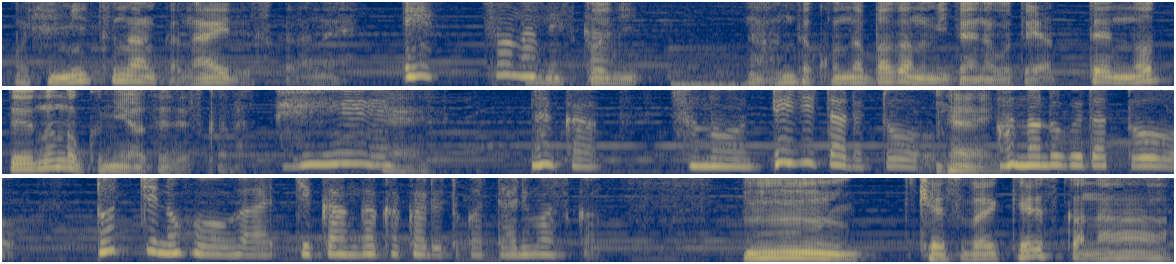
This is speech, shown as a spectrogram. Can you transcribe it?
う秘密なんかないですからね。えそうなんですか？本当に。なんだこんなバカのみたいなことやってんのっていうのの組み合わせですから。へえ。えなんかそのデジタルとはい。アナログだとどっちの方が時間がかかるとかってありますか？えうんケースバイケースかな。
